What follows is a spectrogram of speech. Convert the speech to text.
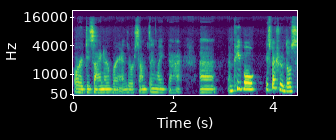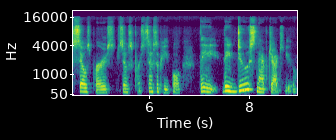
or designer brands or something like that. Uh, and people, especially those salesperson, salesperson, salespeople, they they do snap judge you.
